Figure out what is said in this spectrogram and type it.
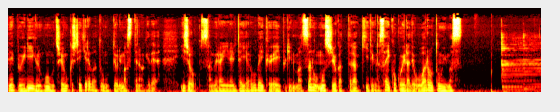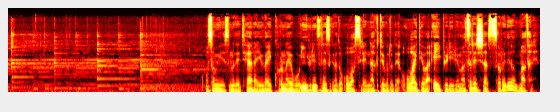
ね、V リーグの方も注目していければと思っておりますってなわけで以上侍になりたい野郎が行くエイプリル松田のもしよかったら聞いてください。ここいらで終わろうと思います。お寒いですので手洗いうがいコロナ予防インフルエンザ対策などお忘れなくということでお相手はエイプリル松田でした。それではまたね。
